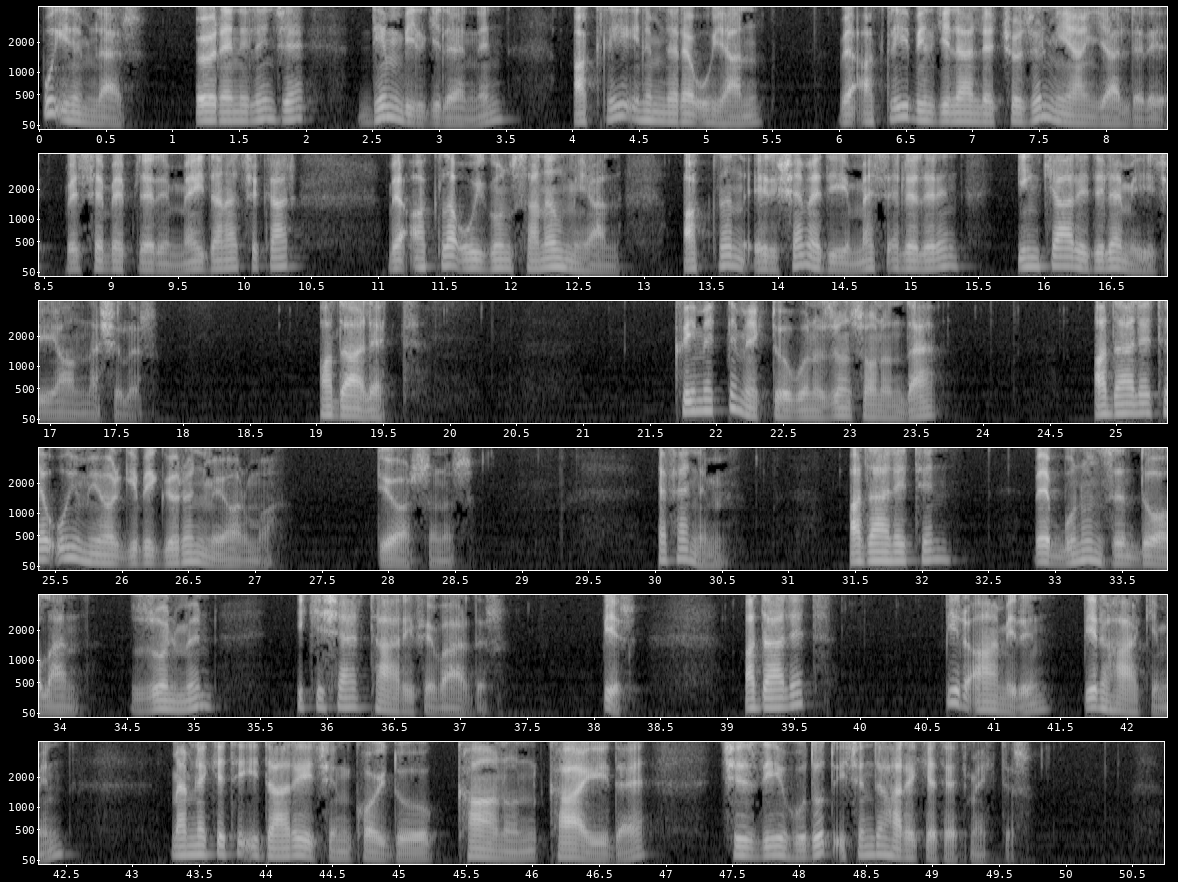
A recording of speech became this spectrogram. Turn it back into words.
Bu ilimler öğrenilince din bilgilerinin akli ilimlere uyan ve akli bilgilerle çözülmeyen yerleri ve sebepleri meydana çıkar ve akla uygun sanılmayan, aklın erişemediği meselelerin inkar edilemeyeceği anlaşılır. Adalet Kıymetli mektubunuzun sonunda adalete uymuyor gibi görünmüyor mu diyorsunuz. Efendim, adaletin ve bunun zıddı olan zulmün ikişer tarifi vardır. 1. Adalet bir amirin, bir hakimin memleketi idare için koyduğu kanun, kaide, çizdiği hudut içinde hareket etmektir.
